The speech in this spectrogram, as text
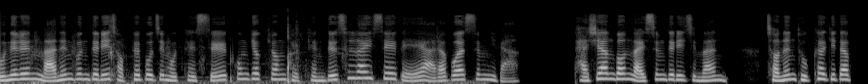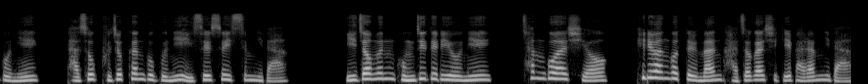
오늘은 많은 분들이 접해보지 못했을 공격형 백핸드 슬라이스에 대해 알아보았습니다. 다시 한번 말씀드리지만 저는 독학이다 보니 다소 부족한 부분이 있을 수 있습니다. 이 점은 공지드리오니 참고하시어 필요한 것들만 가져가시기 바랍니다.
